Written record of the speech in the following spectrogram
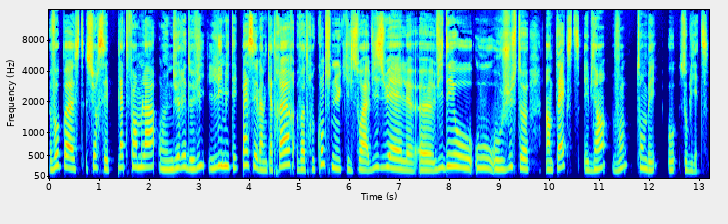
vos posts sur ces plateformes-là ont une durée de vie limitée. Passé 24 heures, votre contenu, qu'il soit visuel, euh, vidéo ou, ou, juste un texte, eh bien, vont tomber aux oubliettes.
